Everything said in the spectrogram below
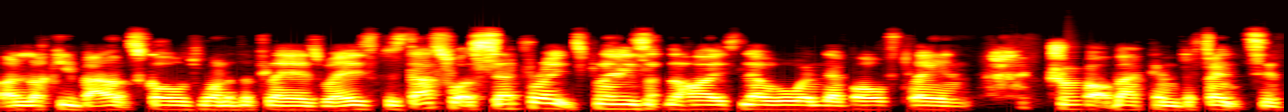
a lucky bounce goes one of the players' ways because that's what separates players at the highest level when they're both playing drop back and defensive.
